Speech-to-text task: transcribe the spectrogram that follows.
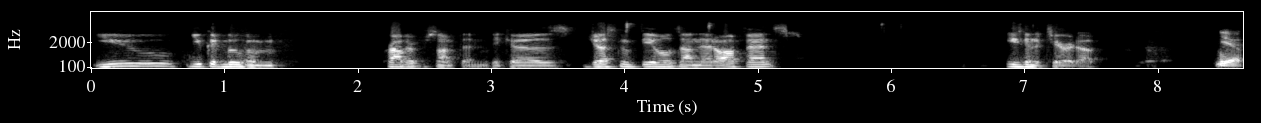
you you could move him probably for something because Justin Fields on that offense, he's gonna tear it up. Yeah,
